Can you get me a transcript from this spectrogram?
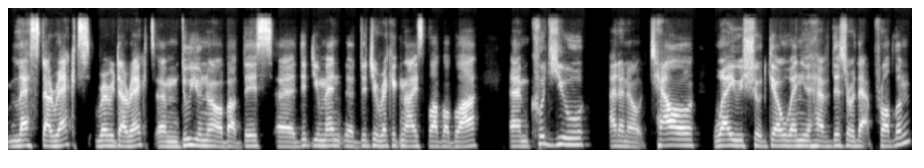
less direct, very direct. Um, do you know about this? Uh, did you men- uh, did you recognize blah blah blah? Um, could you I don't know tell where you should go when you have this or that problem.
